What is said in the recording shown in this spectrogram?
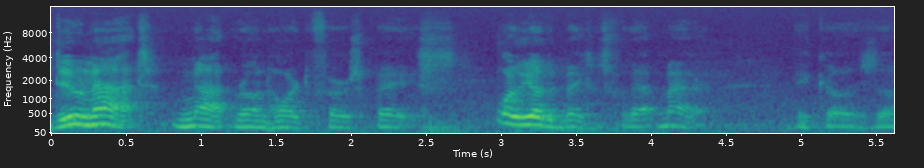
do not, not run hard to first base, or the other bases for that matter, because, uh,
